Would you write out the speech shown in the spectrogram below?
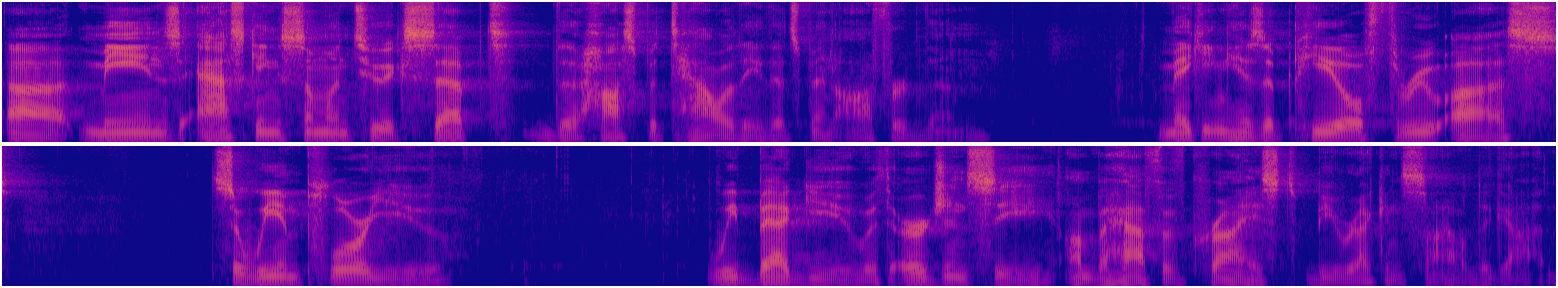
uh, means asking someone to accept the hospitality that's been offered them making his appeal through us. So we implore you, we beg you with urgency on behalf of Christ, be reconciled to God.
